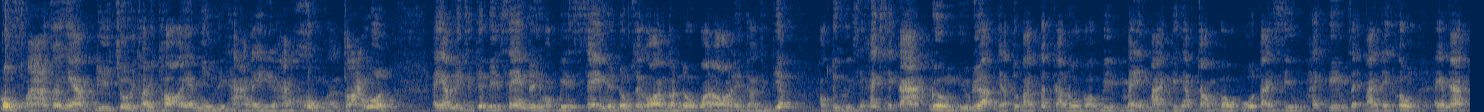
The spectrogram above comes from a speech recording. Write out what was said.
đột phá cho anh em đi chơi thầy thọ anh em nhìn thấy hàng này hàng khủng hàng choáng luôn anh em lên trực tiếp bến xe, em đây hoặc bến xe miền đông sài gòn, gần đâu qua đó lên thẳng trực tiếp. Hoặc tôi gửi xe khách, xe ca, đường, bưu điện, nhà tôi bán tất cả đồ vào bịp, máy đánh bài kính áp tròng, bầu cua, tài xỉu, hack game, dạy bài tay không. Anh em nhá,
